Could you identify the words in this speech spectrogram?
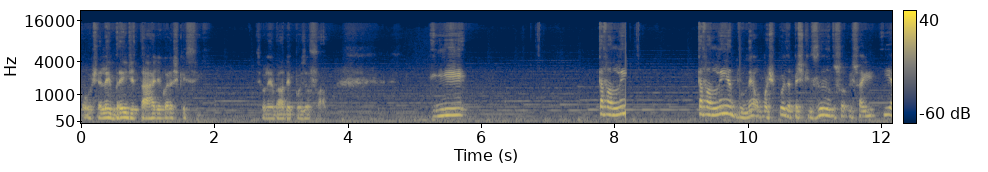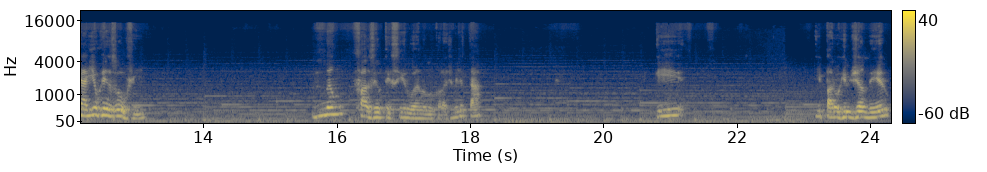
Poxa, lembrei de tarde, agora esqueci. Se eu lembrar depois eu falo. E estava lendo, tava lendo né, algumas coisas, pesquisando sobre isso aí, e aí eu resolvi não fazer o terceiro ano no colégio militar e ir para o Rio de Janeiro,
